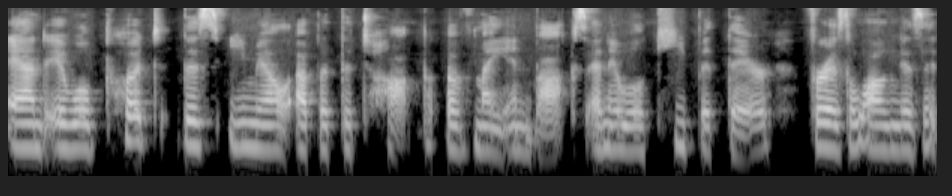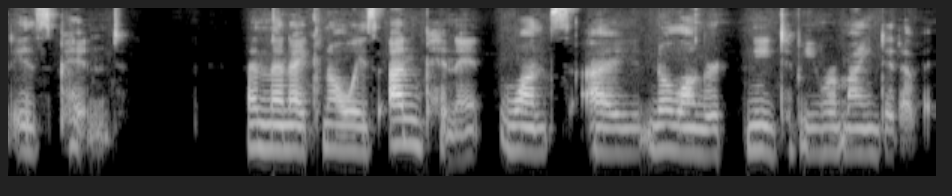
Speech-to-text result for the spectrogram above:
and it will put this email up at the top of my inbox and it will keep it there for as long as it is pinned. And then I can always unpin it once I no longer need to be reminded of it.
